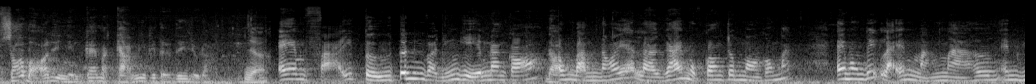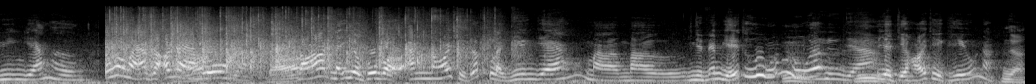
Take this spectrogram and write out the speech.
xóa bỏ đi những cái mặc cảm những cái tự ti điều đó. Dạ. Em phải tự tin vào những gì em đang có. Đó. ông bà mình nói á, là gái một con trong mòn con mắt em không biết là em mặn mà hơn em duyên dáng hơn. Đúng không ạ? Rõ ràng luôn. Đó. đó nãy giờ cô vợ anh nói thì rất là duyên dáng mà mà nhìn em dễ thương lắm luôn á. Dạ. bây giờ chị hỏi thiệt hiếu nè. Dạ.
